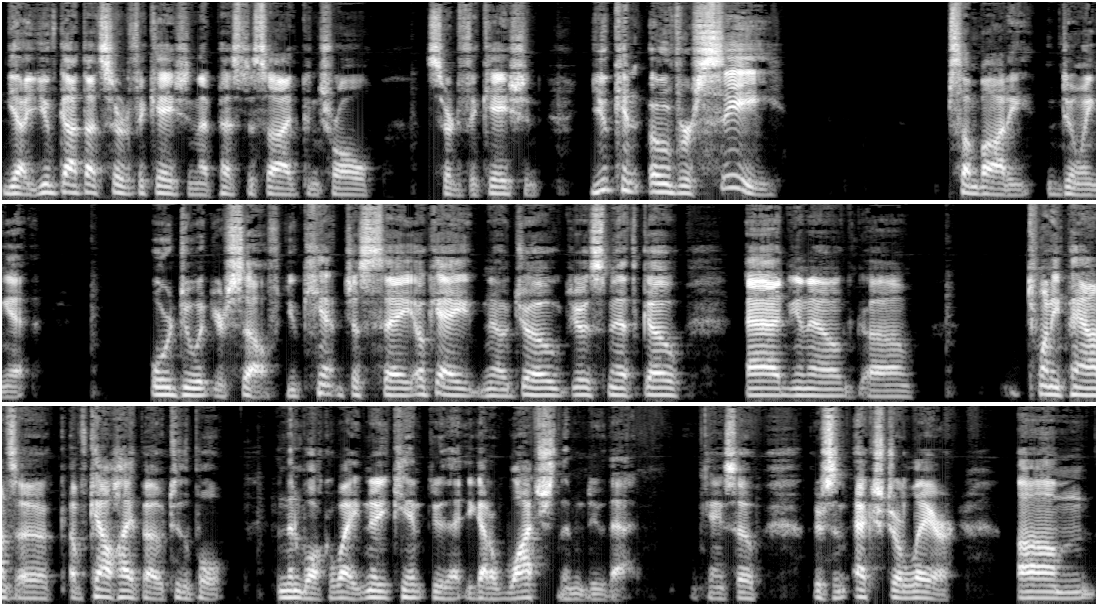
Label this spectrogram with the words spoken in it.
yeah, you've got that certification, that pesticide control certification. You can oversee somebody doing it or do it yourself. You can't just say, okay, you know, Joe, Joe Smith, go add, you know, uh, 20 pounds of, of cal hypo to the pool and then walk away. No, you can't do that. You got to watch them do that. Okay. So there's an extra layer. Um,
